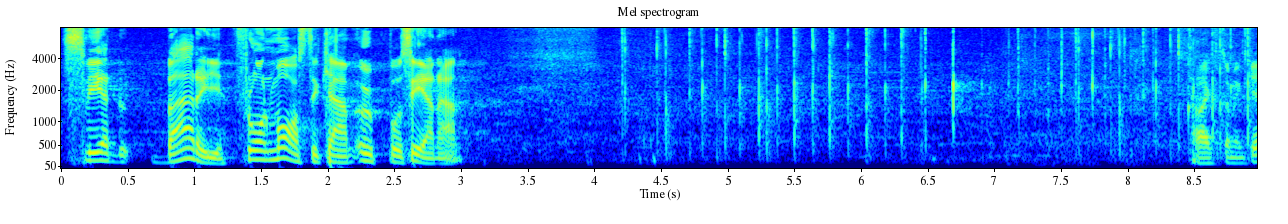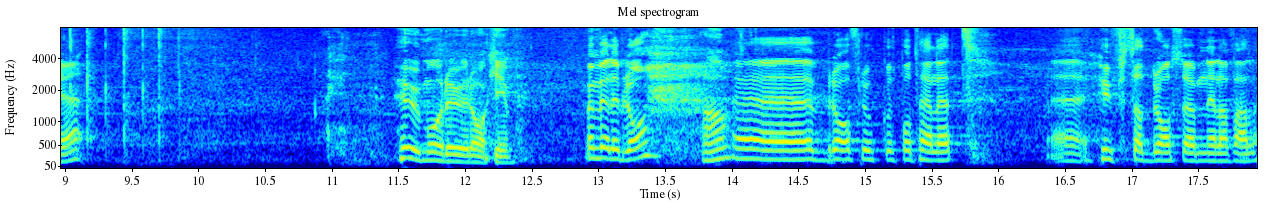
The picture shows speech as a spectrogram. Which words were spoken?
Svedberg från Mastercam upp på scenen. Tack så mycket. Hur mår du idag Kim? Men väldigt bra. Ja. Eh, bra frukost på hotellet. Eh, hyfsat bra sömn i alla fall.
